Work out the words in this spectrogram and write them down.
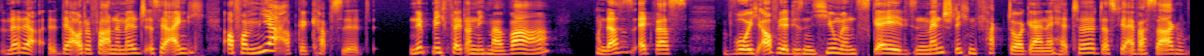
Ne, der, der autofahrende Mensch ist ja eigentlich auch von mir abgekapselt, nimmt mich vielleicht auch nicht mal wahr. Und das ist etwas, wo ich auch wieder diesen Human Scale, diesen menschlichen Faktor gerne hätte, dass wir einfach sagen,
